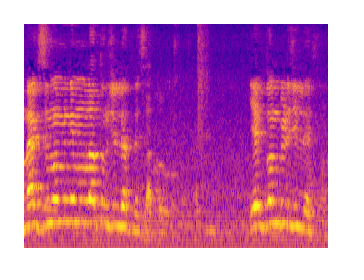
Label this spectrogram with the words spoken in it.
मॅक्झिमम मिनिमम लातूर जिल्ह्यातले लातूर एक दोन बीड जिल्ह्यातले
